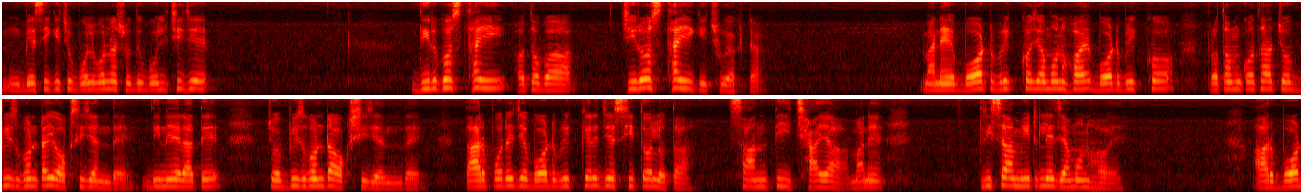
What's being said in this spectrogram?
বেশি কিছু বলব না, শুধু বলছি যে, দীর্ঘস্থায়ী অথবা চিরস্থায়ী কিছু একটা। মানে বট বৃক্ষ যেমন হয়, বট বৃক্ষ প্রথম কথা চব্বিশ ঘন্টাই অক্সিজেন দেয়। দিনে, রাতে চব্বিশ ঘণ্টা অক্সিজেন দেয়। তারপরে যে বট বৃক্ষের যে শীতলতা, শান্তি, ছায়া মানে তৃষা মিটলে যেমন হয়। আর বট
